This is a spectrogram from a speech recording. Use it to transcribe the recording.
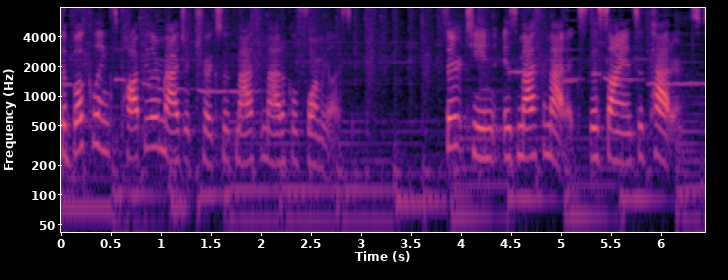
The book links popular magic tricks with mathematical formulas. 13 is Mathematics, the Science of Patterns.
